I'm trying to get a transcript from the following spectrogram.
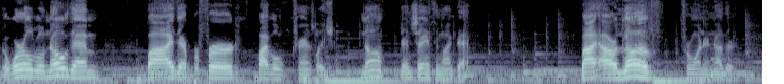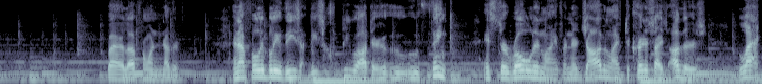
the world will know them by their preferred Bible translation. No, didn't say anything like that. By our love for one another by our love for one another. And I fully believe these these people out there who, who, who think it's their role in life and their job in life to criticize others lack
